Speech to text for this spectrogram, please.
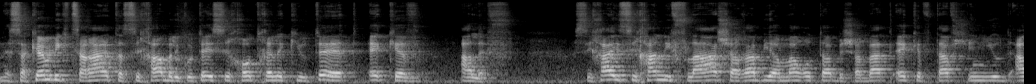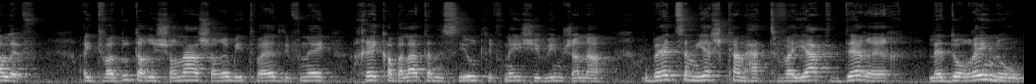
נסכם בקצרה את השיחה בליקוטי שיחות חלק י"ט עקב א'. השיחה היא שיחה נפלאה שהרבי אמר אותה בשבת עקב תשי"א, ההתוועדות הראשונה שהרבי התוועד לפני, אחרי קבלת הנשיאות לפני 70 שנה. ובעצם יש כאן התוויית דרך לדורנו,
